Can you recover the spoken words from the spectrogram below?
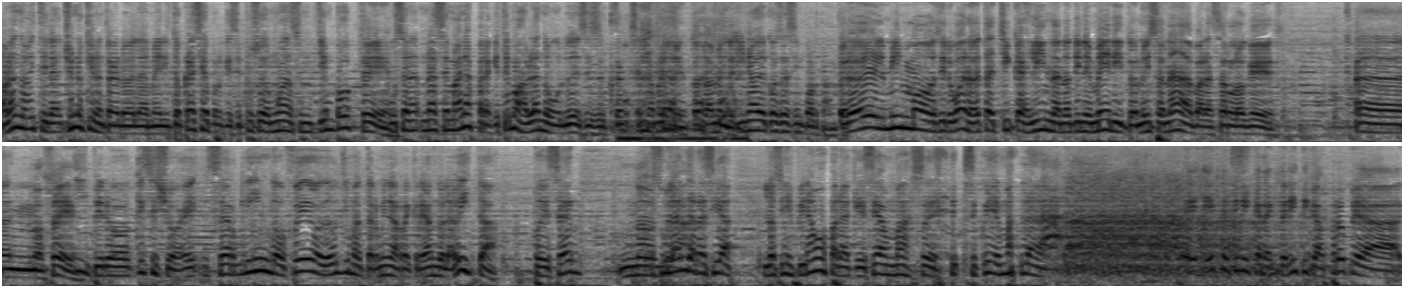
Hablando, viste, la- yo no quiero entrar a lo de la meritocracia porque se puso de moda hace un tiempo, Sí. usan unas semanas para que estemos hablando boludeces exa- exactamente, Sí, totalmente. y no de cosas importantes. Pero él mismo decir, bueno, esta chica es linda, no tiene mérito, no hizo nada para ser lo que es. Ah, No sé. y pero, qué sé yo, eh, ser lindo feo de última termina recreando la vista, puede ser. No, Zulander decía, los inspiramos para que sean más, eh, se cuiden más la... E- Este tiene características propias.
